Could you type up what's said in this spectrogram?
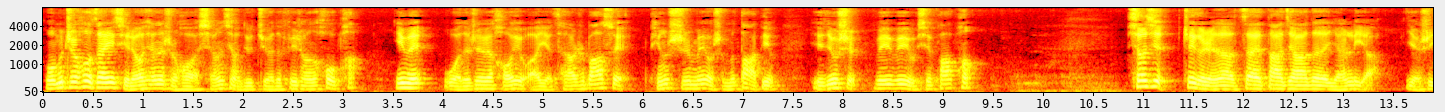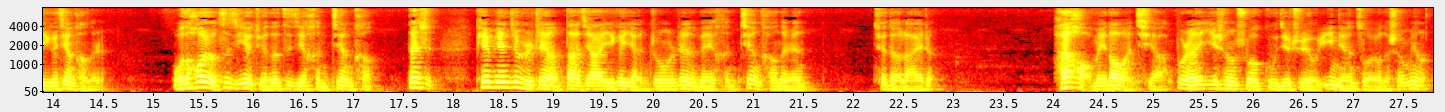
我们之后在一起聊天的时候啊，想想就觉得非常的后怕，因为我的这位好友啊也才二十八岁，平时没有什么大病，也就是微微有些发胖。相信这个人啊，在大家的眼里啊，也是一个健康的人。我的好友自己也觉得自己很健康，但是偏偏就是这样，大家一个眼中认为很健康的人。却得了癌症，还好没到晚期啊，不然医生说估计只有一年左右的生命了。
